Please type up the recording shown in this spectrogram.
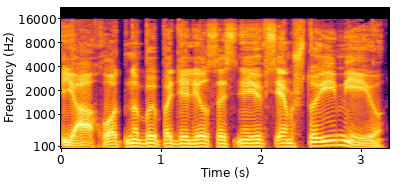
я охотно бы поделился с нею всем, что имею.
